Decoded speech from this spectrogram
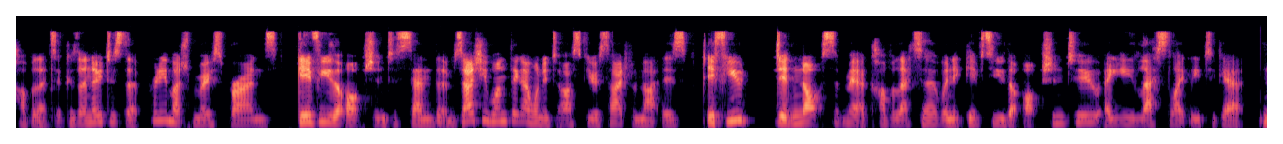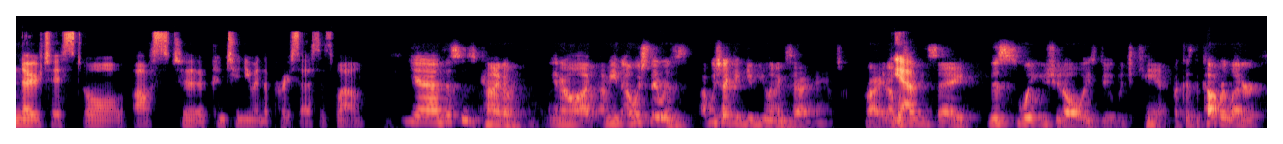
cover letter? Because I noticed that pretty much most brands give you the option to send them. So, actually, one thing I wanted to ask you aside from that is if you did not submit a cover letter when it gives you the option to, are you less likely to get noticed or asked to continue in the process as well? Yeah, this is kind of, you know, I, I mean, I wish there was, I wish I could give you an exact answer, right? I Yeah. wish I could say this is what you should always do, but you can't because the cover letter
